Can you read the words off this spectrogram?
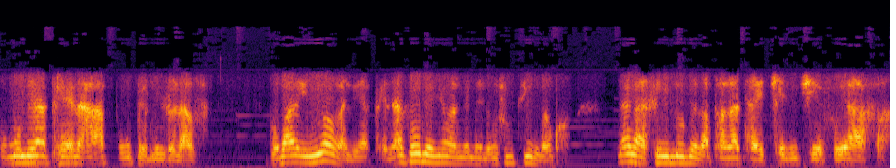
umuntu uyaphela abhubhe mindlo lapho. Ngoba inyoka liyaphela ase unenyoka ngendlela usho ukuthini lokho? Nangase ilube ngaphakathi ayitshela ichefu yafa.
